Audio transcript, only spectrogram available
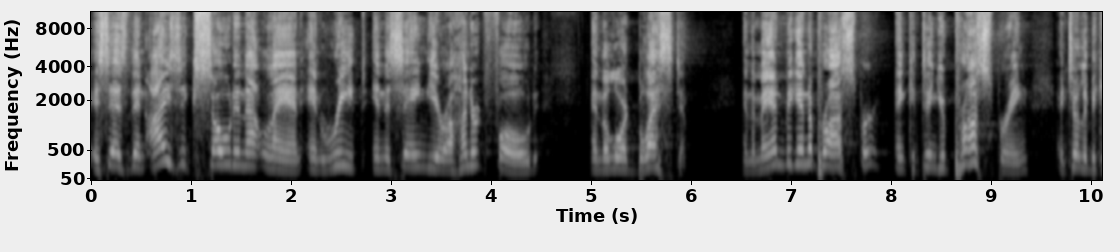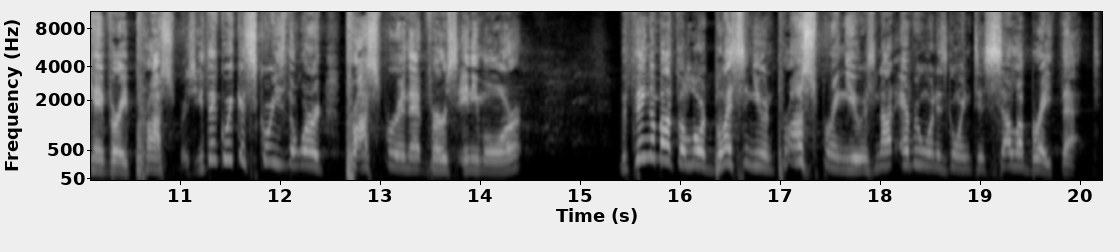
It says, Then Isaac sowed in that land and reaped in the same year a hundredfold, and the Lord blessed him. And the man began to prosper and continued prospering until he became very prosperous. You think we could squeeze the word prosper in that verse anymore? The thing about the Lord blessing you and prospering you is not everyone is going to celebrate that.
